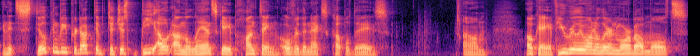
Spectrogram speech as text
and it still can be productive to just be out on the landscape hunting over the next couple days. Um, okay, if you really want to learn more about molts,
